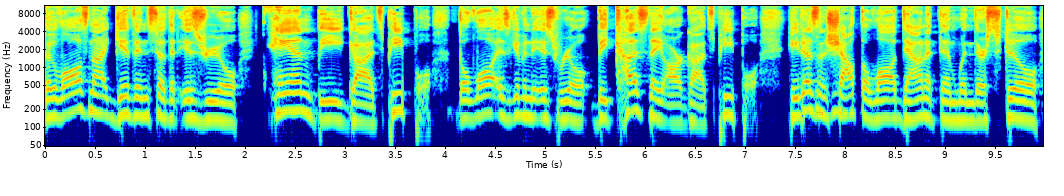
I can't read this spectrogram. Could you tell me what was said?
The law is not given so that Israel can be God's people. The law is given to Israel because they are God's people. He doesn't mm-hmm. shout the law down at them when they're still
